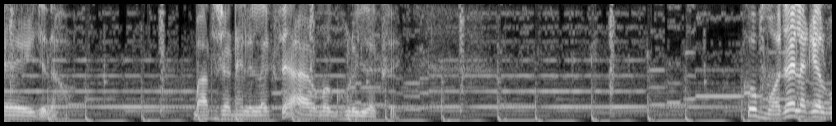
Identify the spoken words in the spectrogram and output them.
এই যে দেখো, বাতাসা ঢেলে লাগছে, আর আমার ঘুড়ি লাগছে। খুব মজাই লাগে অল্প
